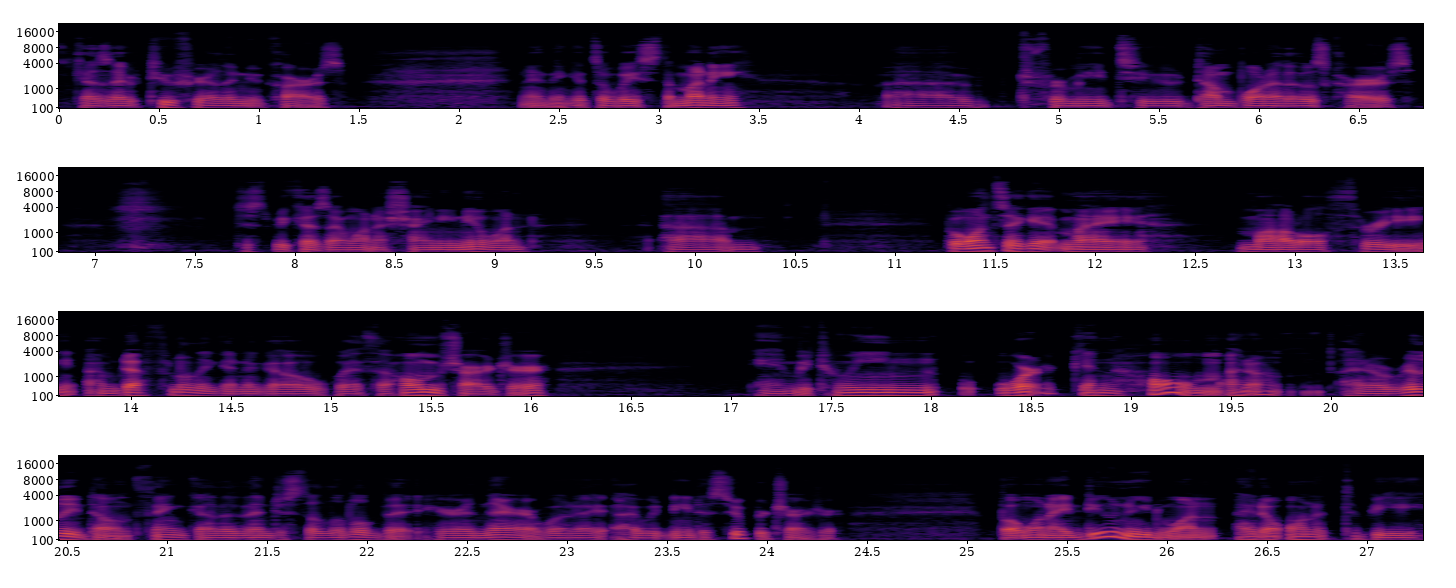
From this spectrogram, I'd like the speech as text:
because I have two fairly new cars. And I think it's a waste of money uh, for me to dump one of those cars just because I want a shiny new one. Um, but once I get my Model 3, I'm definitely going to go with a home charger. And between work and home, I don't, I don't really don't think, other than just a little bit here and there, would I, I would need a supercharger. But when I do need one, I don't want it to be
